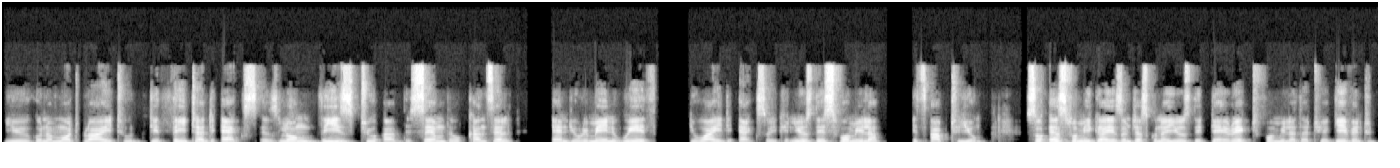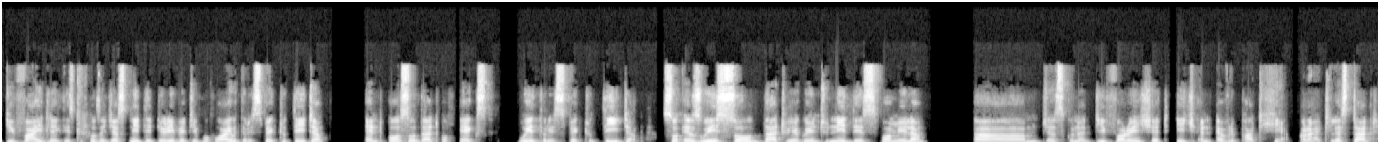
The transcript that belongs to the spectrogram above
you're going to multiply to the theta dx. As long these two are the same, they'll cancel, and you remain with dy dx. So you can use this formula. It's up to you. So as for me, guys, I'm just going to use the direct formula that you're given to divide like this because I just need the derivative of y with respect to theta and also that of x with respect to theta. So as we saw that we are going to need this formula, I'm just going to differentiate each and every part here. All right, let's start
